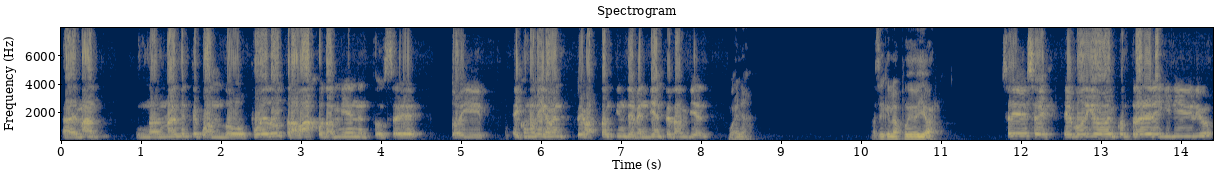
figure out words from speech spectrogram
además normalmente cuando puedo trabajo también, entonces estoy económicamente bastante independiente también. Buena. Así que lo has podido llevar. Sí, sí, he podido encontrar el equilibrio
